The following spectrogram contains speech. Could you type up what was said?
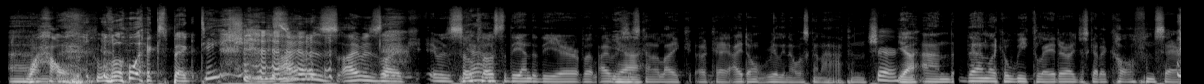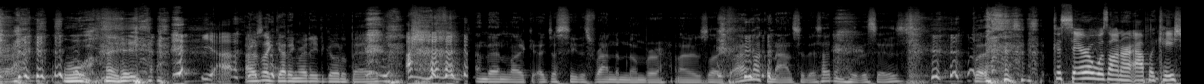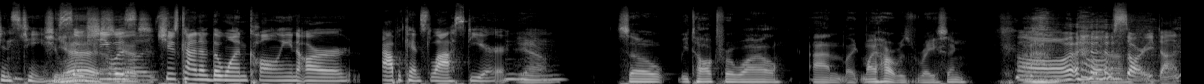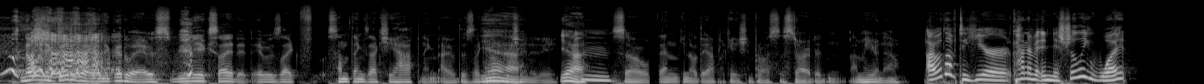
And- Wow, low expectations. I was I was like it was so Yeah. close to the end of the year, but I was Yeah. just kind of like, okay, I don't really know what's gonna happen. Sure. Yeah. And then like a week later, I just got a call from Sarah. Yeah. I was like getting ready to go to bed, and then like I just see this random number, and I was like, I'm not gonna answer this. I don't know who this is. But Because Sarah was on our applications team, She so she was Yes. she was kind of the one calling our applicants last year. Mm-hmm. yeah, so we talked for a while, and like my heart was racing. Oh, I'm sorry, Dan. No, in a good way. In a good way. I was really excited. It was like f- something's actually happening now. There's like an Yeah. opportunity. yeah. Hmm. So then, you know, the application process started and I'm here now. I would love to hear kind of initially what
